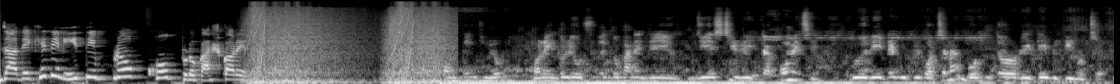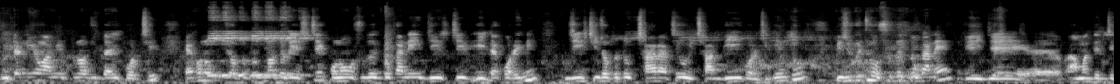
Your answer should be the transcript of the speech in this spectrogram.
যা দেখে তিনি তীব্র ক্ষোভ প্রকাশ করেন। অনেকগুলি ওষুধের দোকানে যে জিএসটি রেটটা কমেছে, ওই রেটে বিক্রি করছে না, বর্ধিত রেটে বিক্রি করছে। ওইটা নিয়েও আমি একটু নজরদারি করছি। এখন অব্দি যতটুকু নজরে এসছে, কোনো ওষুধের দোকানে জিএসটি এটা করেনি। জিএসটি যতটুকু ছাড় আছে, ওই ছাড় দিয়েই করেছে। কিন্তু কিছু কিছু ওষুধের দোকানে এই যে আমাদের যে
